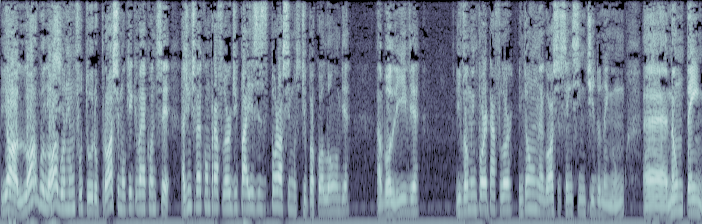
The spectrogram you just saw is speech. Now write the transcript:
E ó, logo, logo, né? num futuro próximo, o que, que vai acontecer? A gente vai comprar flor de países próximos, tipo a Colômbia, a Bolívia, e vamos importar flor. Então é um negócio sem sentido nenhum, é, não tem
